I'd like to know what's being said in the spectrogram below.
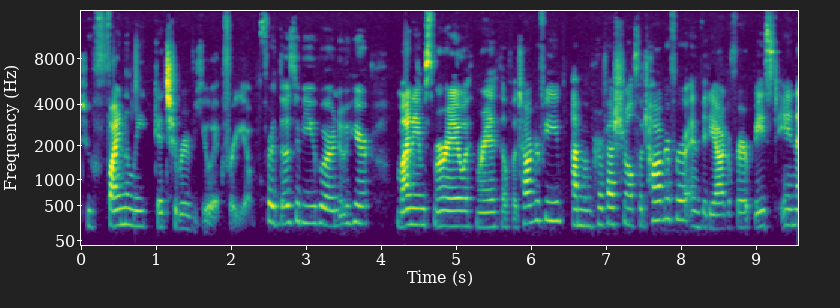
to finally get to review it for you. For those of you who are new here, my name is Moorea with Moorea Thill Photography. I'm a professional photographer and videographer based in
